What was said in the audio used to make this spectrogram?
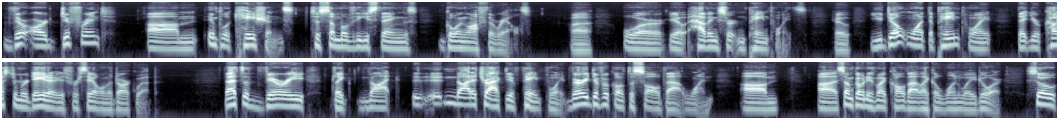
there are different um, implications to some of these things going off the rails. Uh, or you know having certain pain points. You know, you don't want the pain point that your customer data is for sale on the dark web. That's a very like not not attractive pain point. Very difficult to solve that one. Um, uh, some companies might call that like a one-way door. So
